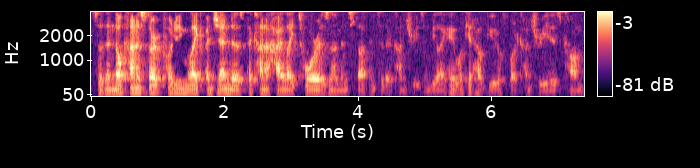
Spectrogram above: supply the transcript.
So then they'll kind of start putting like agendas to kind of highlight tourism and stuff into their countries and be like, hey, look at how beautiful our country is. Come,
